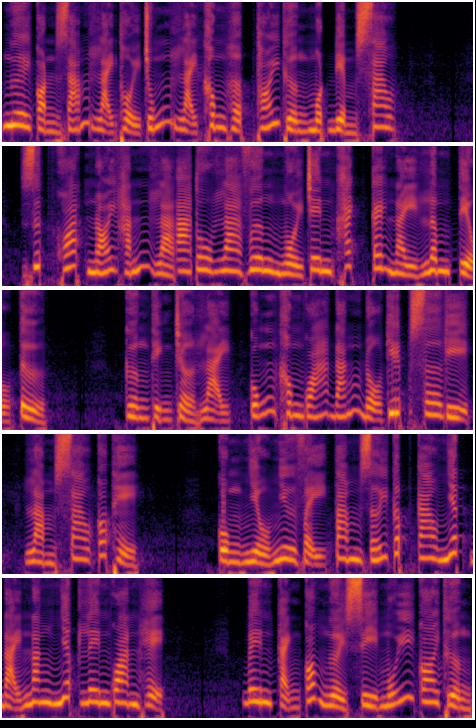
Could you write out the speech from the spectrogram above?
Ngươi còn dám lại thổi chúng lại không hợp thói thường một điểm sao. Dứt khoát nói hắn là A-tu-la vương ngồi trên khách cái này lâm tiểu tử. Cường thịnh trở lại cũng không quá đáng độ kiếp sơ kỳ, làm sao có thể. Cùng nhiều như vậy tam giới cấp cao nhất đại năng nhất lên quan hệ. Bên cạnh có người xì mũi coi thường.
